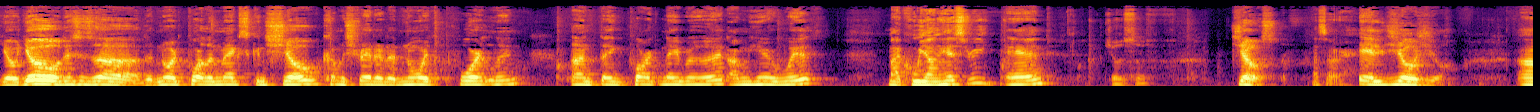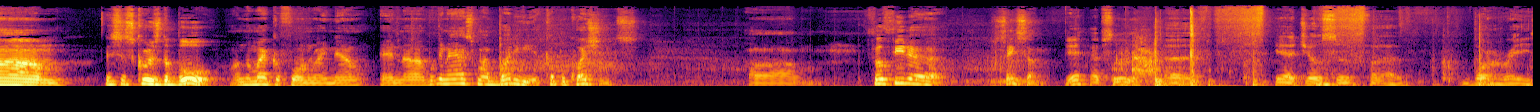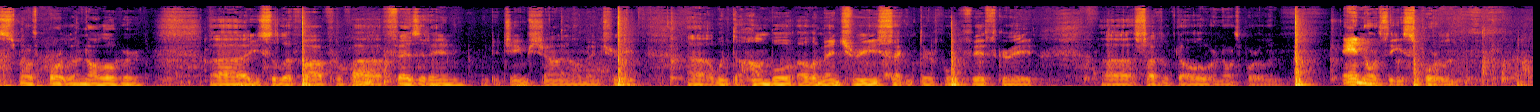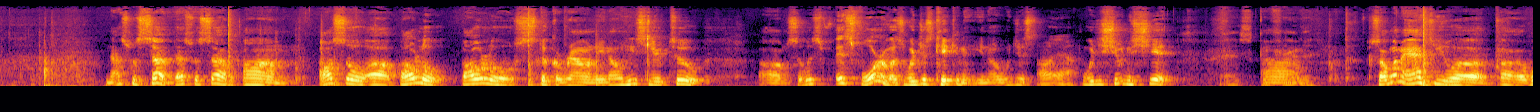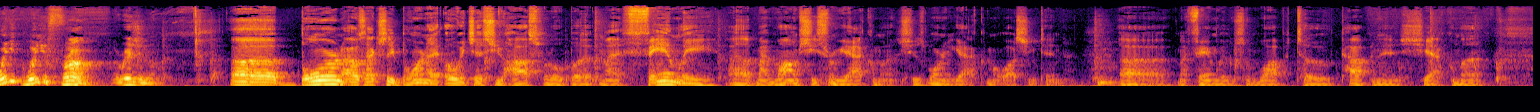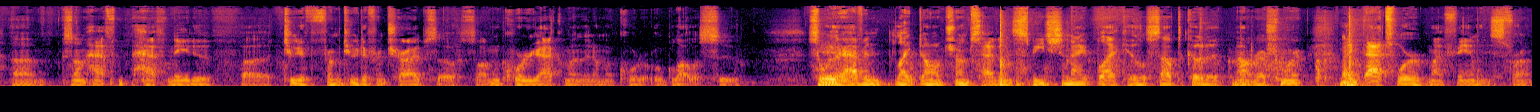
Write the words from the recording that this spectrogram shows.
Yo, yo, this is uh the North Portland Mexican Show coming straight out of North Portland, Unthank Park neighborhood. I'm here with My cool young history. and Joseph. Joseph That's all right. El Jojo. Um, this is Cruz the Bull on the microphone right now, and uh, we're gonna ask my buddy a couple questions. Um, feel free to say something. Yeah, absolutely. Uh, yeah, Joseph, uh, born and raised North Portland, all over. Uh, used to live off of uh, Fessenden, went to James John Elementary, uh, went to Humboldt Elementary, second, third, fourth, fifth grade. Uh, so I've lived all over North Portland and Northeast Portland. That's what's up. That's what's up. Um, also, uh, Paulo Paulo stuck around. You know, he's here too. Um, so it's it's four of us. We're just kicking it. You know, we're just Oh yeah. we're just shooting the shit. That's good Um, Friday. So I want to ask you, uh, uh, where you where you from originally? Uh, born, I was actually born at OHSU Hospital, but my family, uh, my mom, she's from Yakima. She was born in Yakima, Washington. Uh, my family was from Wapato, Toppenish, Yakima. Um, so I'm half half native, uh, two from two different tribes. So so I'm a quarter Yakima, and then I'm a quarter Oglala Sioux. So where they're having like Donald Trump's having a speech tonight, Black Hills, South Dakota, Mount Rushmore. Like that's where my family's from.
